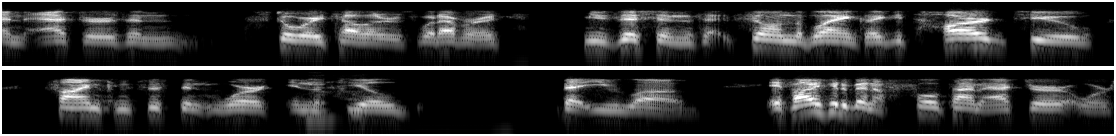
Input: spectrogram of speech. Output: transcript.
and actors and storytellers, whatever, it's musicians, fill in the blank. Like it's hard to find consistent work in the Mhm. field that you love. If I could have been a full time actor or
